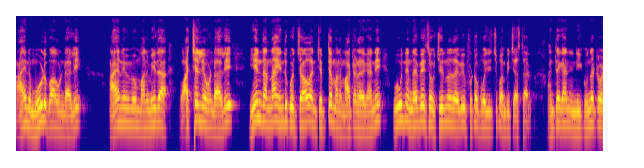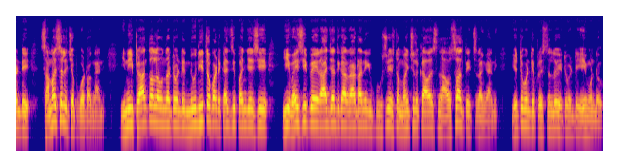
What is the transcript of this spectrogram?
ఆయన మూడు బాగుండాలి. ఆయన మన మీద వాత్సల్యం ఉండాలి. ఏందన్నా ఎందుకు వచ్చావు అని చెప్తే మనం మాట్లాడాలి కానీ ఊరిని నవ్వేసి ఒక చిరునవ్వు ఫోటో పోజ్ ఇచ్చి పంపించేస్తారు. అంతేగాని నీకున్నటువంటి సమస్యలు చెప్పుకోవటం కానీ నీ ప్రాంతంలో ఉన్నటువంటి నువ్వు నీతో పాటు కలిసి పనిచేసి ఈ వైసీపీ రాజ్యాధికారం రావడానికి కృషి చేసిన మనుషులకు కావాల్సిన అవసరాలు తీర్చడం కానీ ఎటువంటి ప్రశ్నలు ఎటువంటి ఏమి ఉండవు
